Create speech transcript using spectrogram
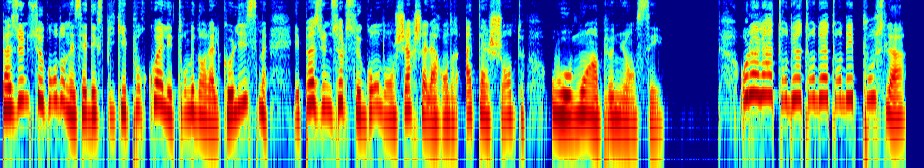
pas une seconde on essaie d'expliquer pourquoi elle est tombée dans l'alcoolisme, et pas une seule seconde on cherche à la rendre attachante ou au moins un peu nuancée. Oh là là, attendez, attendez, attendez, pousse là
